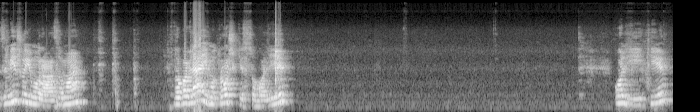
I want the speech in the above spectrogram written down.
Змішуємо разом. Додаємо трошки солі. Олійки.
